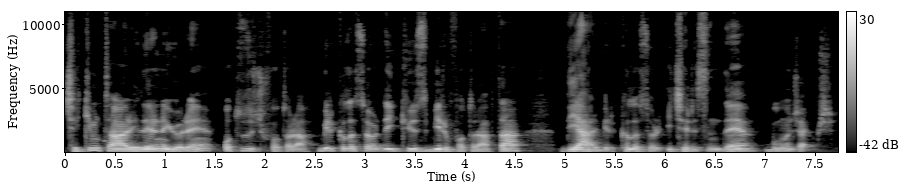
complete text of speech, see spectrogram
çekim tarihlerine göre 33 fotoğraf bir klasörde 201 fotoğrafta diğer bir klasör içerisinde bulunacakmış.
